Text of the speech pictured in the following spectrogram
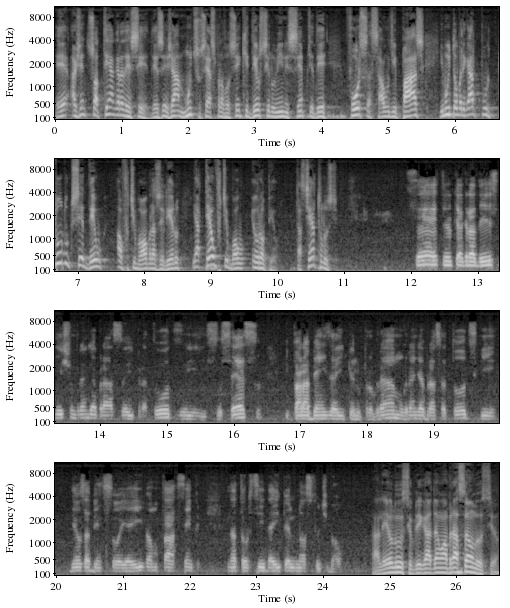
É, a gente só tem a agradecer, desejar muito sucesso para você, que Deus te ilumine sempre, te dê força, saúde e paz. E muito obrigado por tudo que você deu ao futebol brasileiro e até ao futebol europeu. Tá certo, Lúcio? certo, eu que agradeço, deixo um grande abraço aí para todos e sucesso e parabéns aí pelo programa, um grande abraço a todos, que Deus abençoe aí, vamos estar tá sempre na torcida aí pelo nosso futebol. Valeu, Lúcio, obrigadão, um abração, Lúcio.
